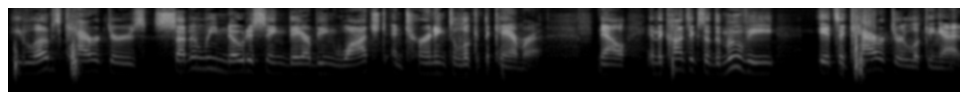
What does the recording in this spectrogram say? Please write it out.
He loves characters suddenly noticing they are being watched and turning to look at the camera. Now, in the context of the movie, it's a character looking at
